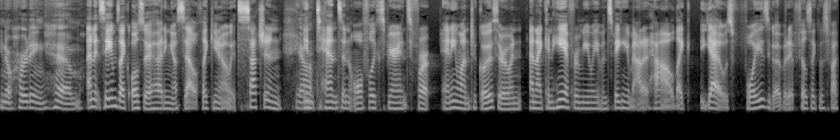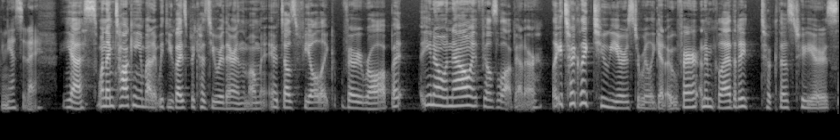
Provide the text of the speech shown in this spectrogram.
you know, hurting him. and it seems like also hurting yourself. Like, you know, it's such an Yeah. intense and awful experience for anyone to go through. And and I can hear from you even speaking about it how like, yeah, it was four years ago, but it feels like it was fucking yesterday. Yes, when I'm talking about it with you guys because you were there in the moment, it does feel like very raw. But you know, now it feels a lot better. Like it took like two years to really get over, and I'm glad that I took those two years.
